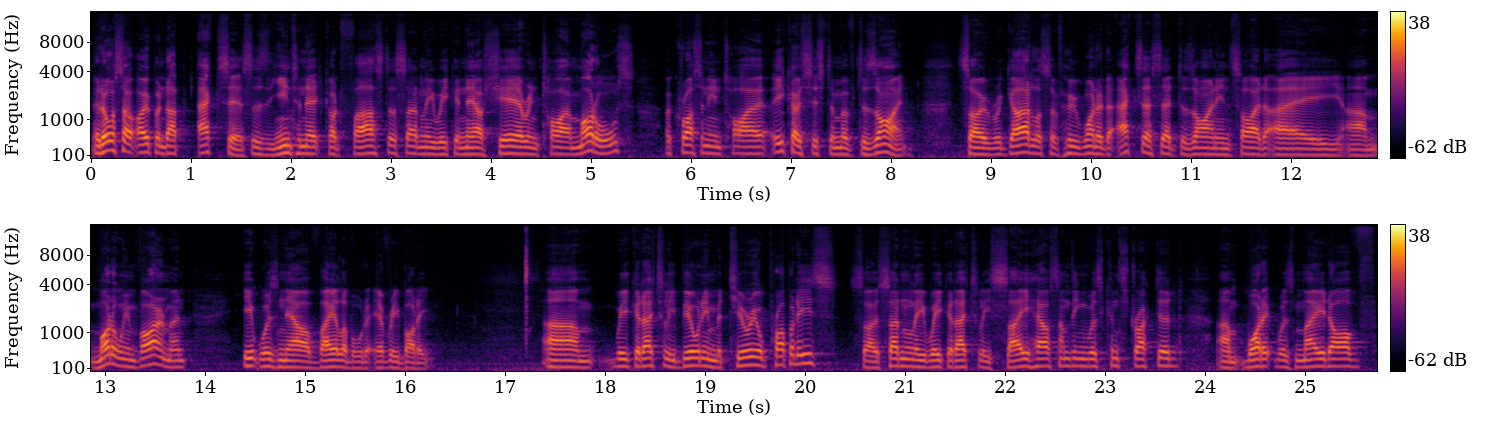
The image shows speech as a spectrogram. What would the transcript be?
It also opened up access as the internet got faster. Suddenly we can now share entire models across an entire ecosystem of design. So regardless of who wanted to access that design inside a um, model environment, it was now available to everybody. Um, we could actually build in material properties. So suddenly we could actually say how something was constructed, um, what it was made of,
